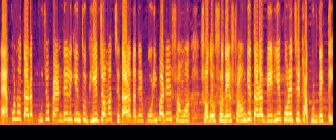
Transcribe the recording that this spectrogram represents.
এখনও তারা পুজো প্যান্ডেলে কিন্তু ভিড় জমাচ্ছে। তারা তাদের পরিবারের সদস্যদের সঙ্গে তারা বেরিয়ে পড়েছে ঠাকুর দেখতে।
